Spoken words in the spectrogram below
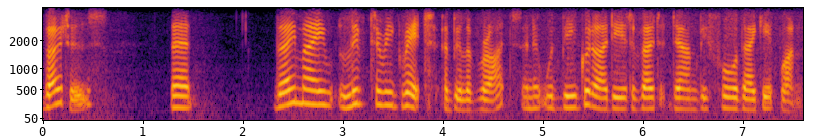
voters that they may live to regret a Bill of Rights, and it would be a good idea to vote it down before they get one.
